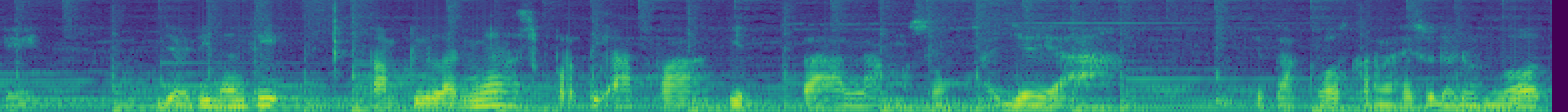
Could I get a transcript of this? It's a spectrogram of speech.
Oke. Jadi nanti tampilannya seperti apa? Kita langsung saja ya. Kita close karena saya sudah download.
